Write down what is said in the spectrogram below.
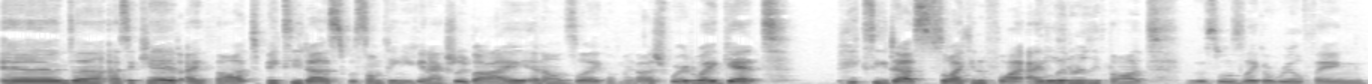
And uh, as a kid, I thought pixie dust was something you can actually buy. And I was like, oh my gosh, where do I get pixie dust so I can fly? I literally thought this was like a real thing.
